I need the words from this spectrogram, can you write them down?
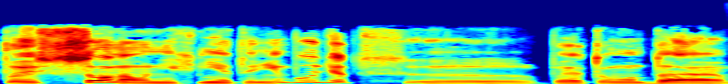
то есть Сона у них нет и не будет. Э, поэтому, да,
